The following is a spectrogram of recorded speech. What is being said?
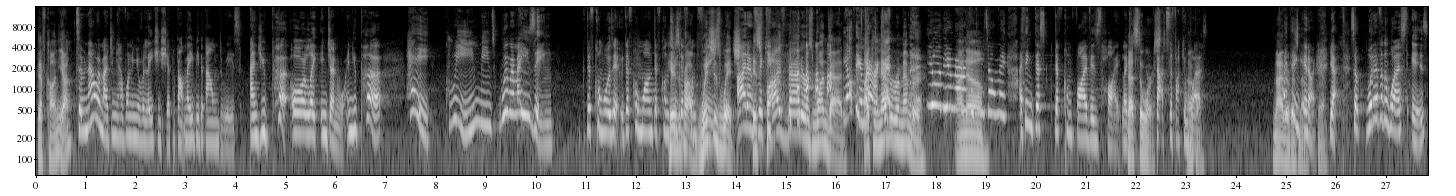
def con yeah So now imagine you have one in your relationship about maybe the boundaries, and you put, or like in general, and you put, hey, green means we're amazing. DEFCON, what was it? DEFCON 1, DEFCON 2, Here's the DEFCON problem. 3. Which is which? I don't Is freaking- five bad or is one bad? You're the I can never remember. You're the American. I American. know. You tell me. I think Def- DEFCON 5 is high. Like That's the worst. That's the fucking Okay. worst. Neither I of us think know. you know. Yeah. Yeah. So whatever the worst is,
